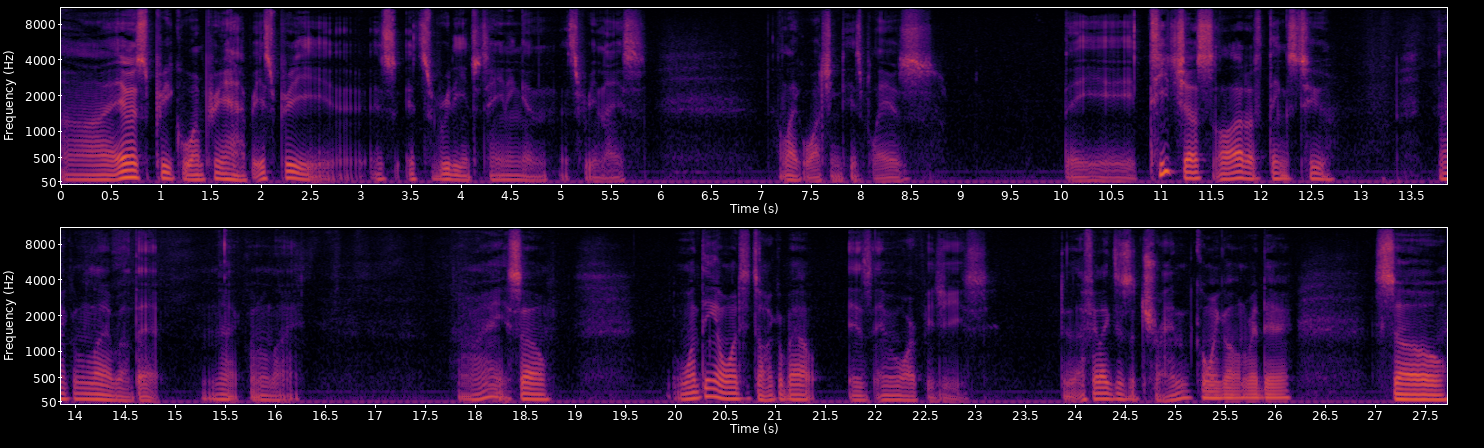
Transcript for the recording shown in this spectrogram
Uh, it was pretty cool. I'm pretty happy. It's pretty. It's it's really entertaining and it's really nice. I like watching these players. They teach us a lot of things too. Not gonna lie about that. Not gonna lie. All right, so one thing I want to talk about is MMORPGs. I feel like there's a trend going on right there. So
